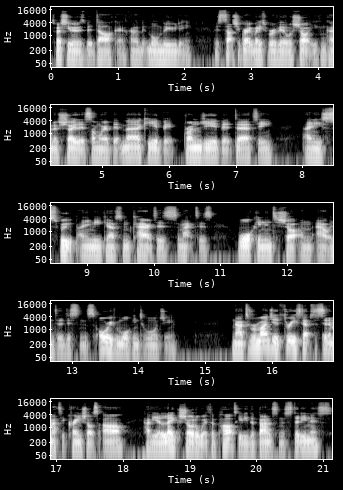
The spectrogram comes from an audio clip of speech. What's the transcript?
Especially when it's a bit darker, it's kind of a bit more moody. It's such a great way to reveal a shot. You can kind of show that it's somewhere a bit murky, a bit grungy, a bit dirty, and you swoop, and you can have some characters, some actors walking into shot and out into the distance, or even walking towards you. Now, to remind you, the three steps of cinematic crane shots are have your legs shoulder width apart to give you the balance and the steadiness.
